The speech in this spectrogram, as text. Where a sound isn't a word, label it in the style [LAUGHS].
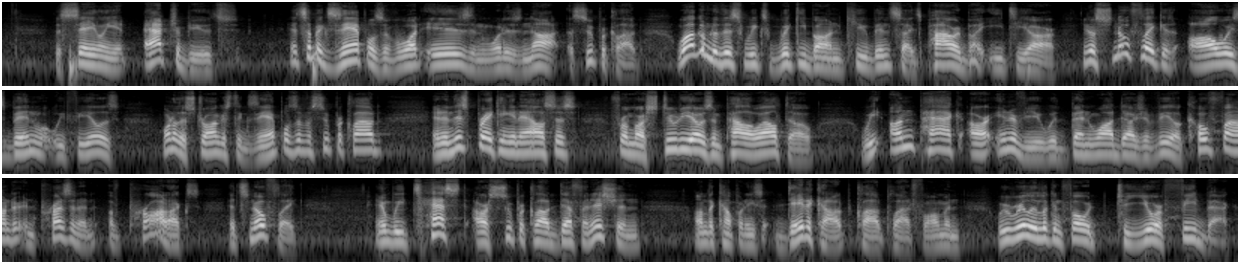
the salient attributes, and some examples of what is and what is not a supercloud. Welcome to this week's Wikibon Cube Insights powered by ETR. You know, Snowflake has always been what we feel is one of the strongest examples of a supercloud. And in this breaking analysis from our studios in Palo Alto, we unpack our interview with Benoit Dageville, co-founder and president of products at Snowflake. And we test our supercloud definition on the company's data cloud platform. And we're really looking forward to your feedback.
